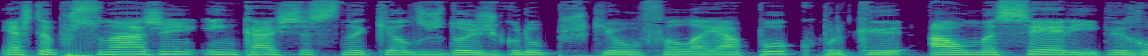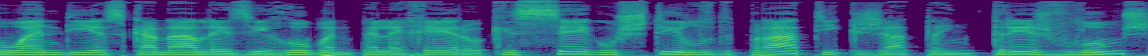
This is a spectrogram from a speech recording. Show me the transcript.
Esta personagem encaixa-se naqueles dois grupos que eu falei há pouco, porque há uma série de Juan Dias Canales e Ruben Pelejero que segue o estilo de Pratt e que já tem três volumes.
